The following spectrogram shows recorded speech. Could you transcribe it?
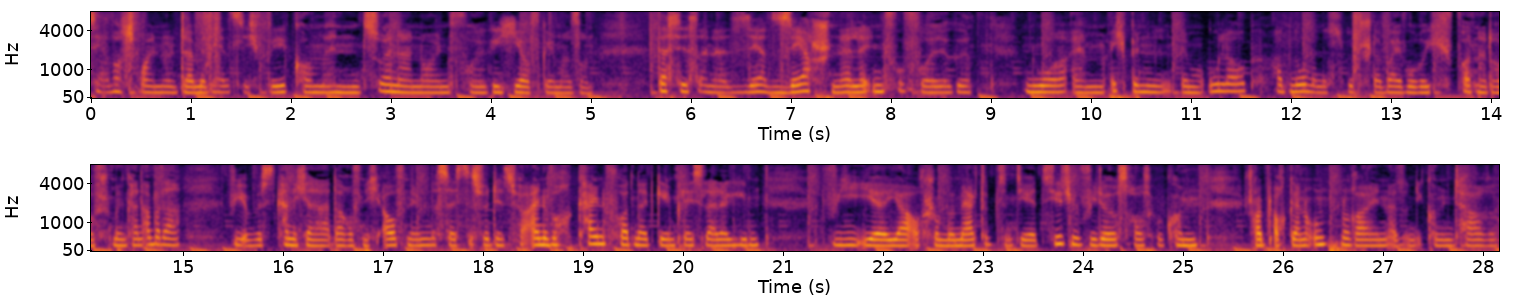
Servus Freunde und damit herzlich willkommen zu einer neuen Folge hier auf Gamerson. Das hier ist eine sehr, sehr schnelle Infofolge. Nur, ähm, ich bin im Urlaub, habe nur meine Switch dabei, wo ich Fortnite drauf spielen kann. Aber da, wie ihr wisst, kann ich ja darauf nicht aufnehmen. Das heißt, es wird jetzt für eine Woche keine Fortnite-Gameplays leider geben. Wie ihr ja auch schon bemerkt habt, sind jetzt YouTube-Videos rausgekommen. Schreibt auch gerne unten rein, also in die Kommentare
